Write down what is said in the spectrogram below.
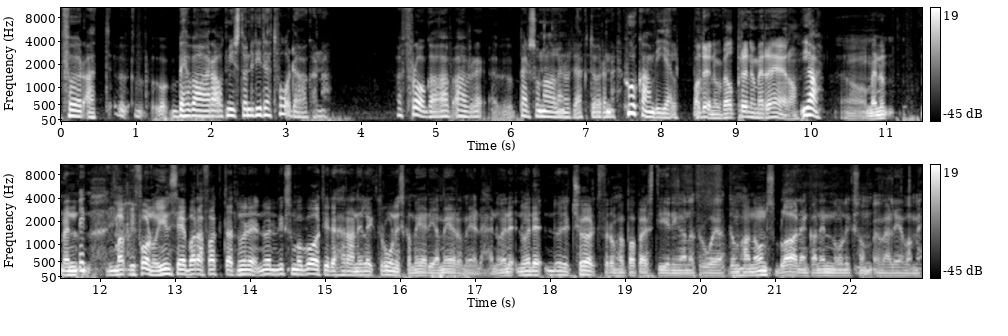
för att eh, bevara åtminstone de där två dagarna? Fråga av, av eh, personalen och redaktörerna. Hur kan vi hjälpa? Och det är nog väl prenumerera. Ja, Ja, men men man, vi får nog inse bara fakta att nu är, det, nu är det liksom att gå till det här elektroniska media mer och mer. Det här. Nu, är det, nu, är det, nu är det kört för de här papperstidningarna tror jag. Att de här annonsbladen kan ännu liksom överleva med.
